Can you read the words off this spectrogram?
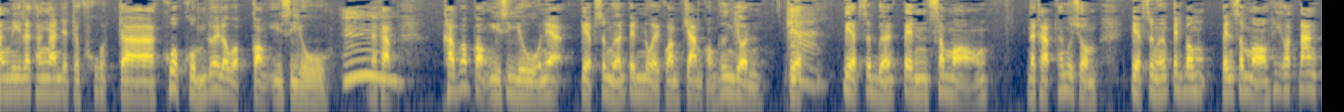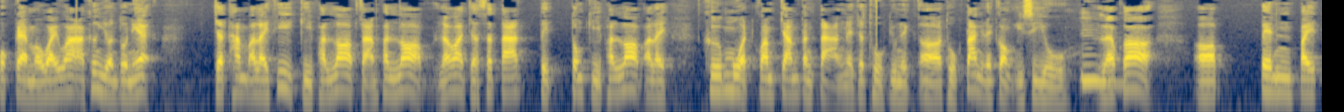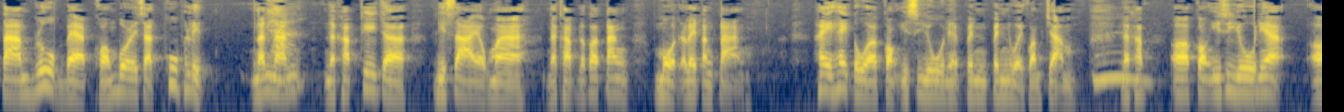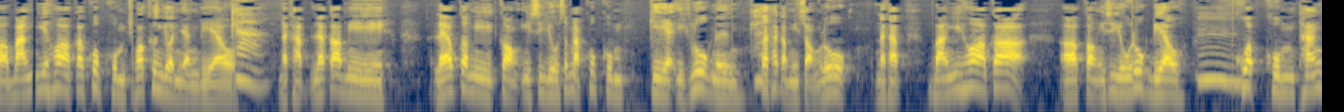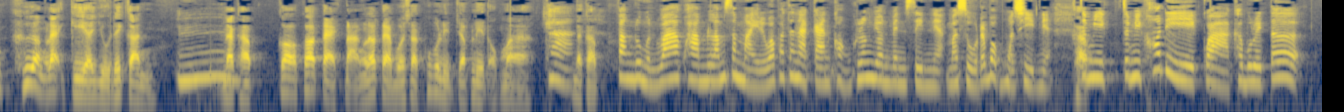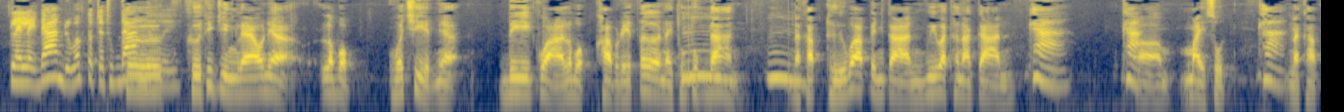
ทั้งนี้และทั้งนั้นจะจะควบจะควบคุมด้วยระบบกล่อง ECU อืมนะครับคำว่ากล่อง ECU เนี่ยเปรียบเสมือนเป็นหน่วยความจำของเครื่องยนต์ เปรียบค่ะเปรียบเสมือนเป็นสมองนะครับท่านผู้ชมเปรียบเสมือนเป็นเป็นสมองที่เขาตั้งโปรแกรมเอาไว้ว่าเครื่องยนต์ตัวเนี้ยจะทำอะไรที่กี่พันรอบสามพันรอบ แล้วว่าจะสตาร์ทติดตรงกี่พันรอบอะไร คือหมวดความจำต่างๆเนี่ยจะถูกอยู่ในเอ่อถูกตั้งอยู่ในกล่อง ECU แล้วก็เอ่อเป็นไปตามรูปแบบของบริษัทผู้ผลิตนั้นค่ะๆ นะครับที่จะดีไซน์ออกมานะครับแล้วก็ตั้งโหมดอะไรต่างๆ ให้ให้ตัวกล่อง ECU เนี่ยเป็นเป็นหน่วยความจำนะครับเอ่อกล่อง ECU เนี่ยเอ่อบางยี่ห้อก็ควบคุมเฉพาะเครื่องยนต์อย่างเดียวค่ะนะครับแล้วก็มีแล้วก็มีกล่อง ECU สำหรับควบคุมเกียร์อีกลูกหนึ่งค่ะก็เท่ากับมี 2 ลูกนะครับบางยี่ห้อก็เอ่อกล่อง ECU ลูกเดียว ควบคุมทั้งเครื่องและเกียร์อยู่ด้วยกันอืมนะครับ ก็ก็แตกต่างแล้วแต่บริษัทผู้ผลิตจะผลิตออกมาค่ะนะครับฟังดูเหมือนว่าความล้ำสมัยหรือว่าพัฒนาการของเครื่องยนต์เบนซินเนี่ยมาสู่ระบบหัวฉีดเนี่ยครับจะมีจะมีข้อดีกว่าคาร์บูเรเตอร์หลาย ๆ ด้านหรือว่าเกือบจะทุกด้านคืเลย คือที่จริงแล้วเนี่ยระบบหัวฉีดเนี่ยดีกว่าระบบคาร์บูเรเตอร์ในทุก ๆ ด้านนะครับถือว่าเป็นการวิวัฒนาการค่ะค่ะเอ่อใหม่สุดค่ะนะครับ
